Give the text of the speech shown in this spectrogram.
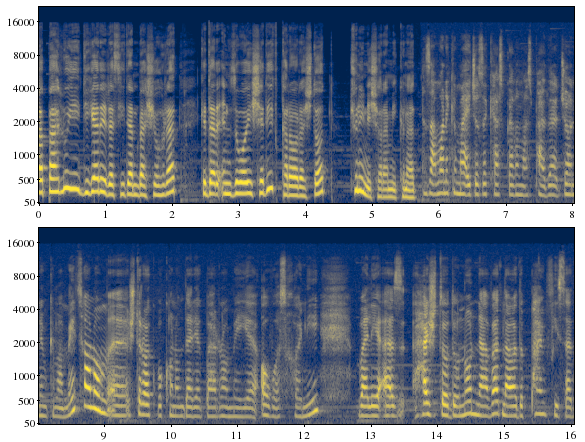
و پهلوی دیگر رسیدن به شهرت که در انزوای شدید قرارش داد چنین اشاره می کند. زمانی که من اجازه کسب کردم از پدر جانم که من می‌تونم اشتراک بکنم در یک برنامه آوازخانی ولی از 89 90 95 فیصد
